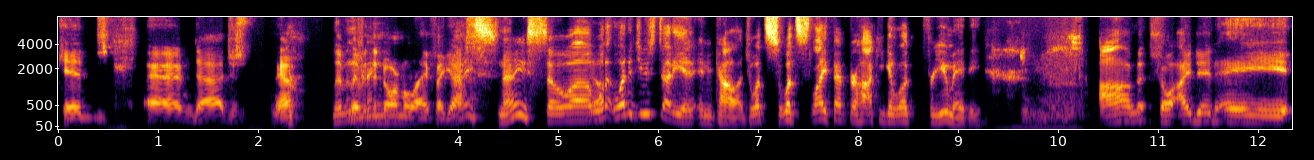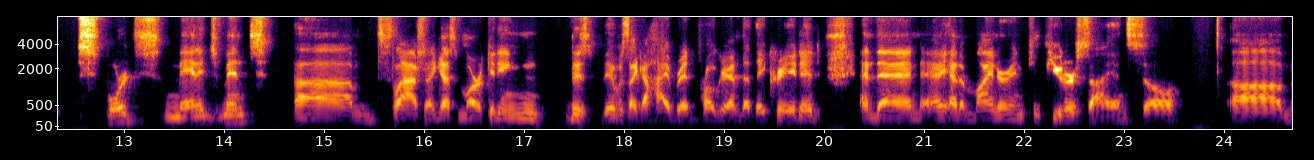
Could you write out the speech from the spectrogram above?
kids, and uh, just yeah, living, living the dream? normal life, I guess. Nice, nice. So, uh, Yeah. what, what did you study in, in college? What's what's life after hockey gonna look for you? Maybe. Um, so I did a sports management um, slash, I guess, marketing. This it was like a hybrid program that they created, and then I had a minor in computer science. So. Um,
